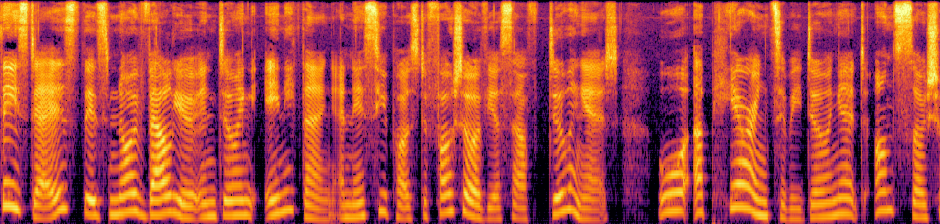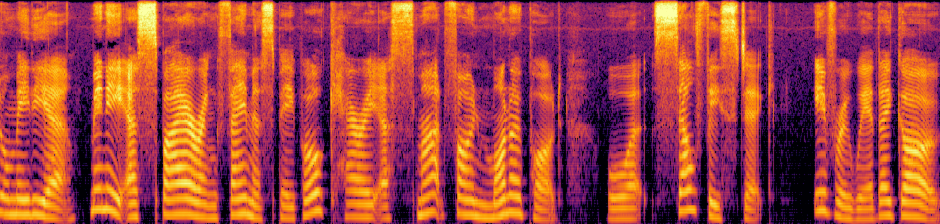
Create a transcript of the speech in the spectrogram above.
These days, there's no value in doing anything unless you post a photo of yourself doing it or appearing to be doing it on social media. Many aspiring famous people carry a smartphone monopod or selfie stick everywhere they go.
